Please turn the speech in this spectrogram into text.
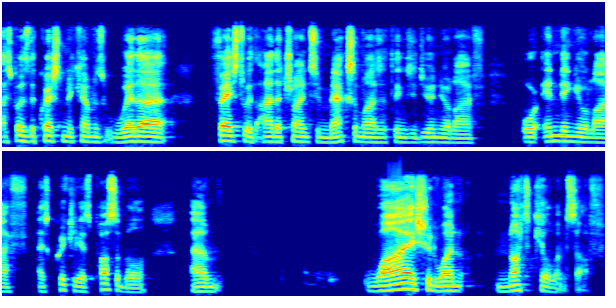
I suppose the question becomes whether faced with either trying to maximize the things you do in your life or ending your life as quickly as possible, um, why should one not kill oneself?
